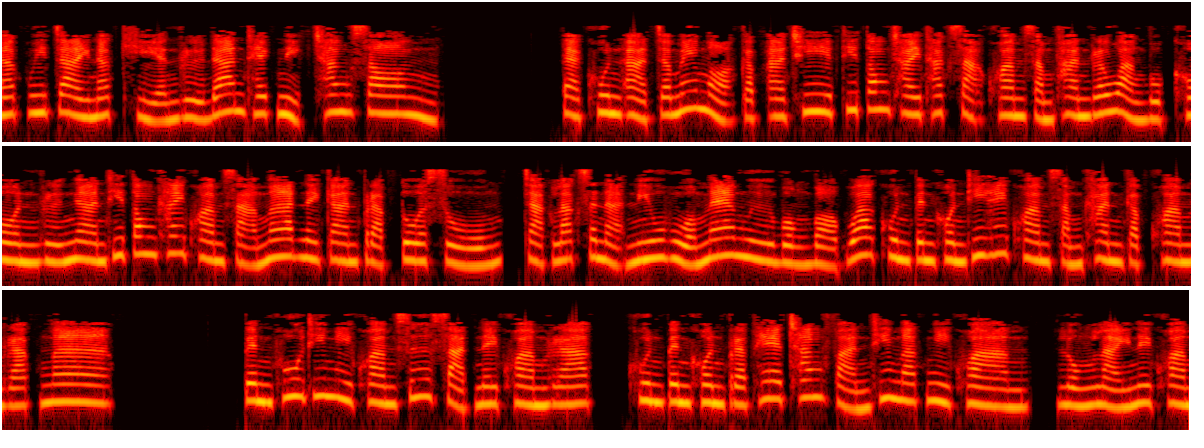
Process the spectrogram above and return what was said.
นักวิจัยนักเขียนหรือด้านเทคนิคช่างซ่อม แต่คุณอาจจะไม่เหมาะกับอาชีพที่ต้องใช้ทักษะความสัมพันธ์ระหว่างบุคคล หรืองานที่ต้องใช้ความสามารถในการปรับตัวสูง จากลักษณะนิ้วหัวแม่มือบ่งบอกว่าคุณเป็นคนที่ให้ความสำคัญกับความรักมาก เป็นผู้ที่มีความซื่อสัตย์ในความรัก คุณเป็นคนประเภทช่างฝันที่มักมีความหลงไหลในความ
